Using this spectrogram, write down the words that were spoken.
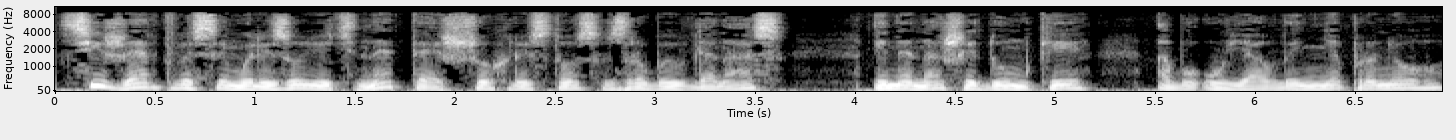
Ці жертви символізують не те, що Христос зробив для нас, і не наші думки або уявлення про нього.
